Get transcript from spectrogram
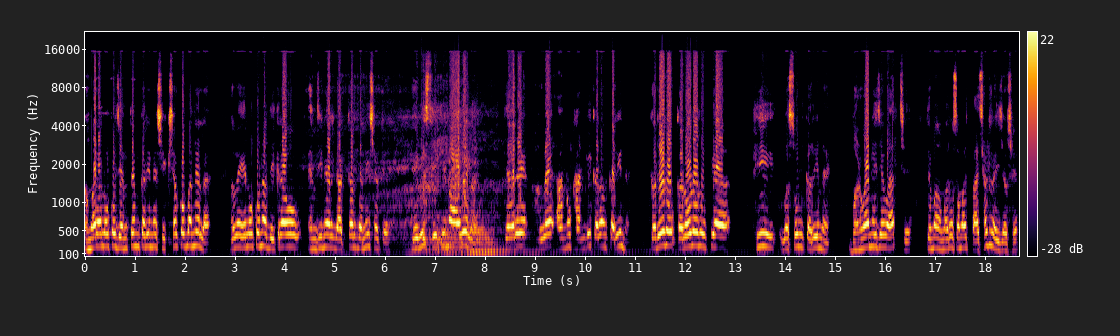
અમારા લોકો જેમ તેમ કરીને શિક્ષકો બનેલા, હવે એ લોકોના દીકરાઓ એન્જિનિયર, ડાક્ટર બની શકે એવી સ્થિતિમાં આવેલા, ત્યારે હવે આનું ખાનગીકરણ કરીને કરોડો કરોડો રૂપિયા ફી વસૂલ કરીને ભણવાની જે વાત છે, તેમાં અમારો સમાજ પાછળ રહી જશે.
